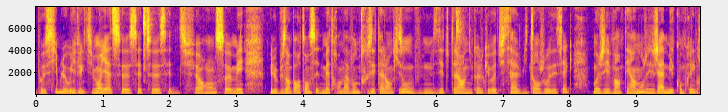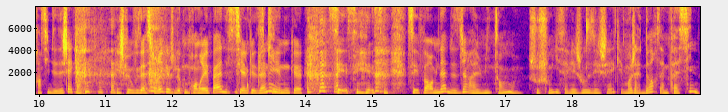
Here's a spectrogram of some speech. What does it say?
possible. Oui, Mhm. effectivement, il y a ce- cette, cette différence, mais, mais le plus important, c'est de mettre en avant tous ces talents qu'ils ont. Vous me disiez tout à l'heure, Nicole, que votre fils a 8 ans joue aux échecs. Moi, j'ai 21 ans, j'ai jamais compris le principe des échecs. hein. Et je peux vous assurer que je le comprendrai pas d'ici quelques années. Donc, euh, c'est formidable de se dire à 8 ans, chouchou, il savait jouer aux échecs. Et moi, j'adore, ça me fascine.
